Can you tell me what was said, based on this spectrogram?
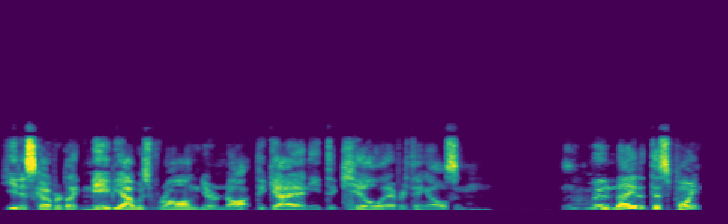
he discovered, like, maybe I was wrong. You're not the guy I need to kill, everything else. And Moon Knight at this point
